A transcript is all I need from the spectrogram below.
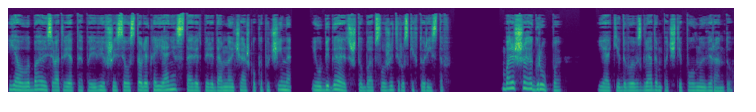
Я улыбаюсь в ответ, а появившийся у столика Янис ставит передо мной чашку капучино и убегает, чтобы обслужить русских туристов. Большая группа. Я окидываю взглядом почти полную веранду.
